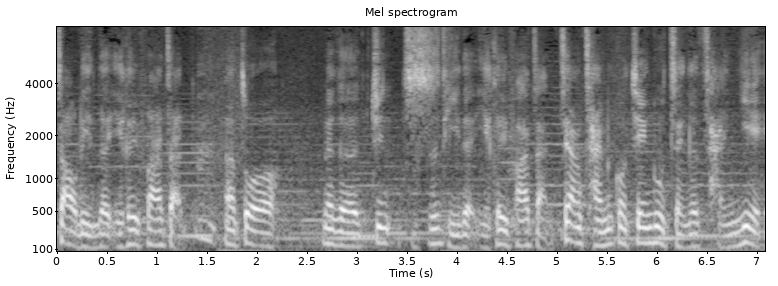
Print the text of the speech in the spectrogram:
造林的也可以发展。嗯，那做那个菌子实体的也可以发展，这样才能够兼顾整个产业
